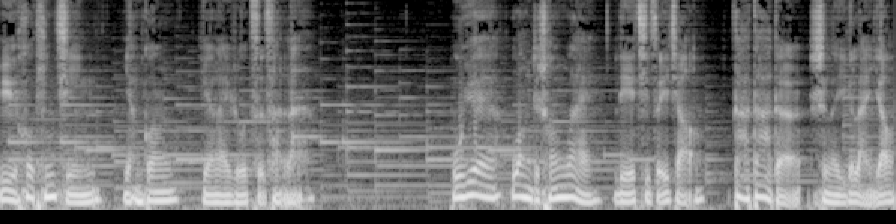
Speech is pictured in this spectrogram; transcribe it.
雨后天晴，阳光原来如此灿烂。五月望着窗外，咧起嘴角，大大的伸了一个懒腰，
